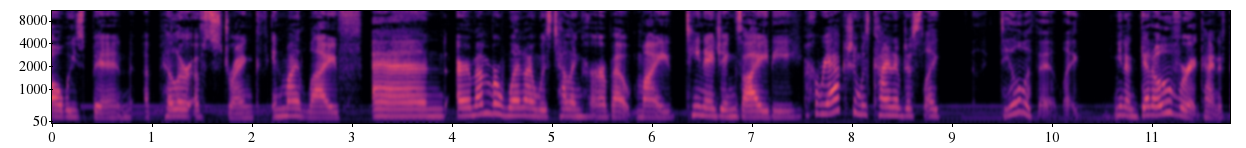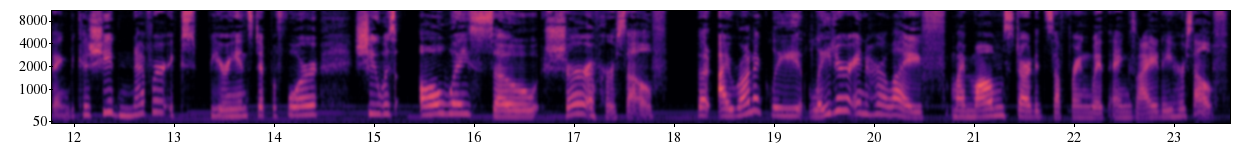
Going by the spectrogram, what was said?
always been a pillar of strength in my life. And I remember when I was telling her about my teenage anxiety, her reaction was kind of just like, deal with it. Like, you know, get over it kind of thing because she had never experienced it before. She was always so sure of herself. But ironically, later in her life, my mom started suffering with anxiety herself.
